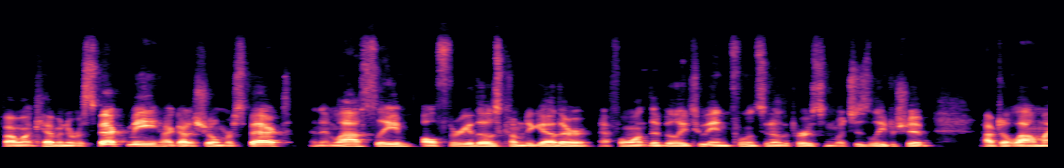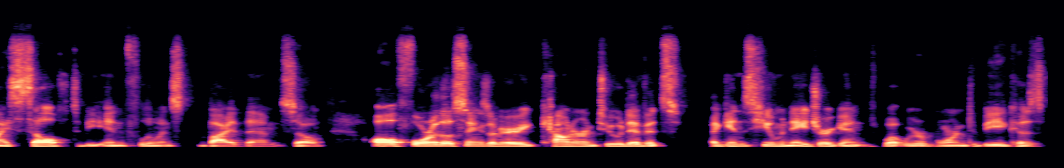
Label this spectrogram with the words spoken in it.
If I want Kevin to respect me, I got to show him respect. And then lastly, all three of those come together. If I want the ability to influence another person, which is leadership, I have to allow myself to be influenced by them. So all four of those things are very counterintuitive. It's against human nature, against what we were born to be, because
